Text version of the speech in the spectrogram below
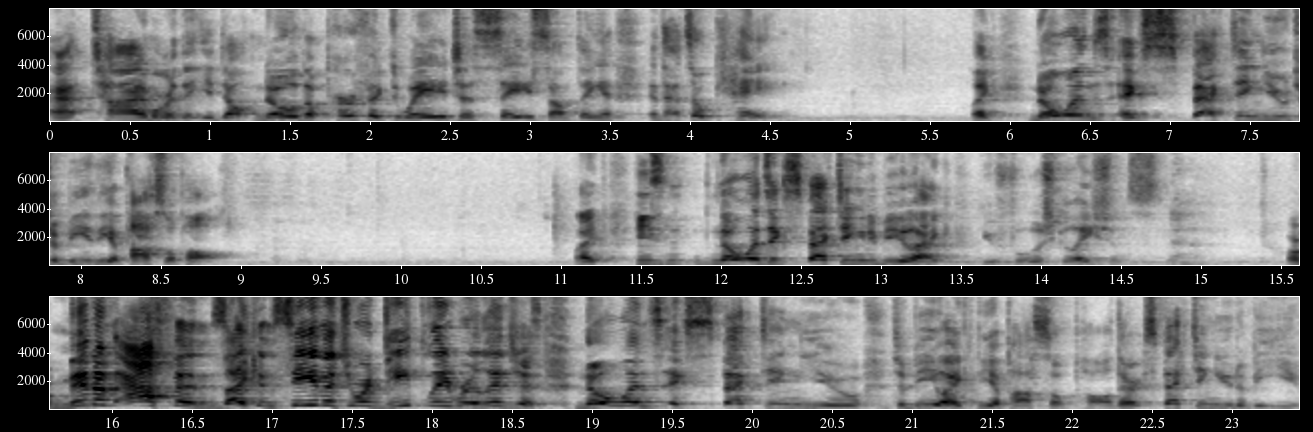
at time or that you don't know the perfect way to say something, and that's okay. Like, no one's expecting you to be the Apostle Paul. Like he's no one's expecting you to be like, you foolish Galatians. Or men of Athens, I can see that you are deeply religious. No one's expecting you to be like the Apostle Paul. They're expecting you to be you.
